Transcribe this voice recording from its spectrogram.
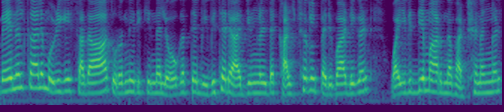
വേനൽക്കാലം ഒഴികെ സദാ തുറന്നിരിക്കുന്ന ലോകത്തെ വിവിധ രാജ്യങ്ങളുടെ കൾച്ചറൽ പരിപാടികൾ വൈവിധ്യമാർന്ന ഭക്ഷണങ്ങൾ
